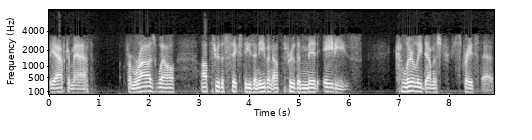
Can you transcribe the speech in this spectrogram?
the aftermath from Roswell up through the 60s and even up through the mid 80s clearly demonstrates that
